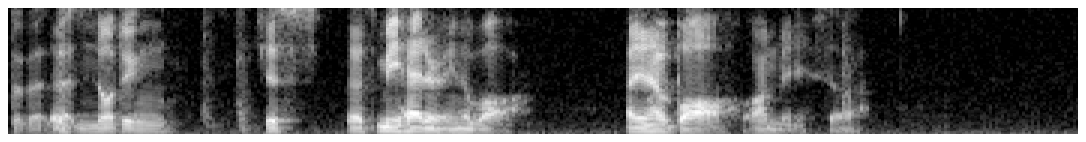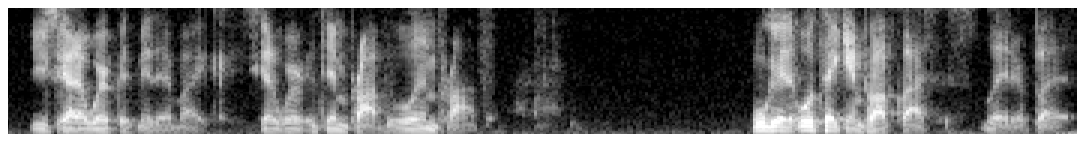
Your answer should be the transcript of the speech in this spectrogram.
that, that, that nodding. Just that's me headering the ball. I didn't have a ball on me, so you just got to work with me there, Mike. You just got to work. It's improv. We'll improv. We'll get. We'll take improv classes later, but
